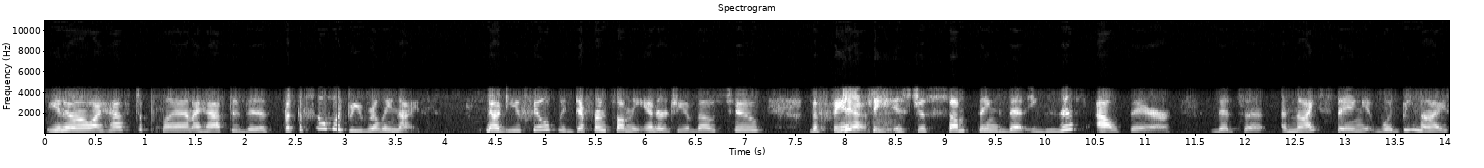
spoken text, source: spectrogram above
You know, I have to plan, I have to this, but the film would be really nice. Now, do you feel the difference on the energy of those two? The fantasy yes. is just something that exists out there that's a, a nice thing. It would be nice,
